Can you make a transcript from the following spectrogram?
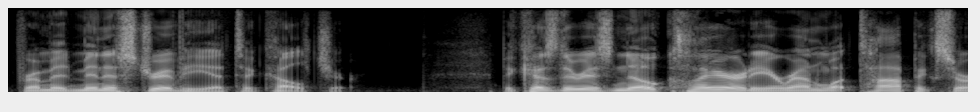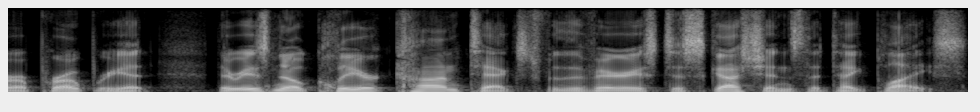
from administrivia to culture. Because there is no clarity around what topics are appropriate, there is no clear context for the various discussions that take place.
